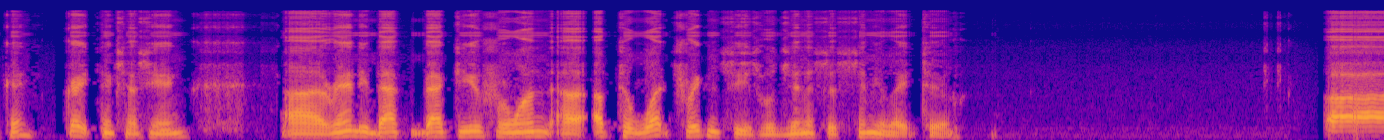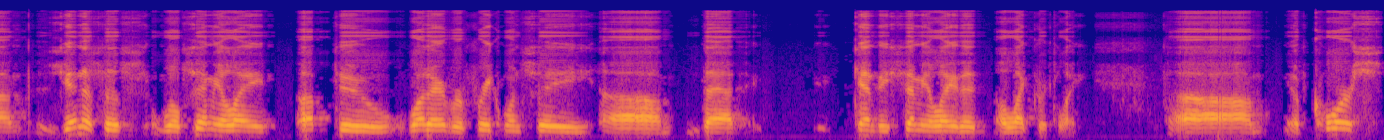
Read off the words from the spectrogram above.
Okay, great. Thanks, Hao-Hsiang. Uh, Randy, back back to you for one. Uh, up to what frequencies will Genesys simulate to? Uh, Genesys will simulate up to whatever frequency um, that can be simulated electrically. Um, of course,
